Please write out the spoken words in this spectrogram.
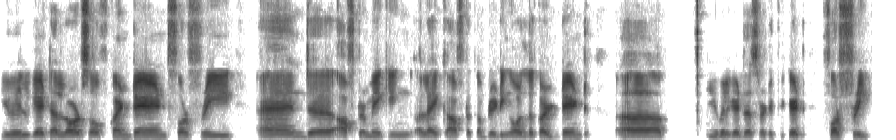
You will get a lots of content for free and uh, after making like after completing all the content uh, you will get the certificate for free.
